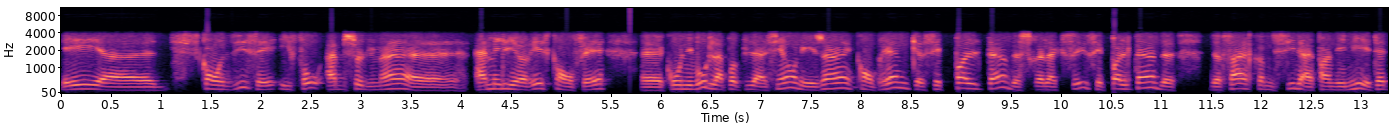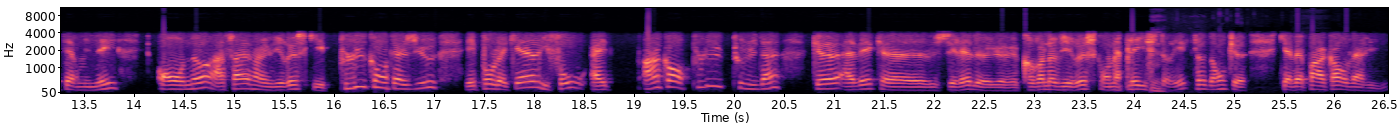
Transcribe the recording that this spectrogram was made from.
Et euh, ce qu'on dit, c'est il faut absolument euh, améliorer ce qu'on fait, euh, qu'au niveau de la population, les gens comprennent que c'est pas le temps de se relaxer, c'est pas le temps de, de faire comme si la pandémie était terminée. On a affaire à un virus qui est plus contagieux et pour lequel il faut être encore plus prudent qu'avec, euh, je dirais, le, le coronavirus qu'on appelait historique, là, donc euh, qui n'avait pas encore varié.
